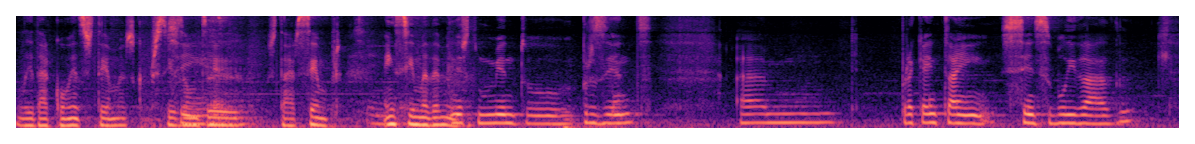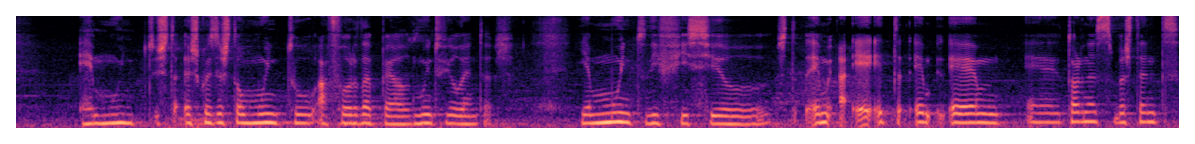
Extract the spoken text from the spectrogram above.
lidar com esses temas que precisam Sim, de é. estar sempre Sim. em cima da mesa. Neste momento presente, hum, para quem tem sensibilidade, é muito, as coisas estão muito à flor da pele, muito violentas. E é muito difícil, é, é, é, é torna-se bastante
